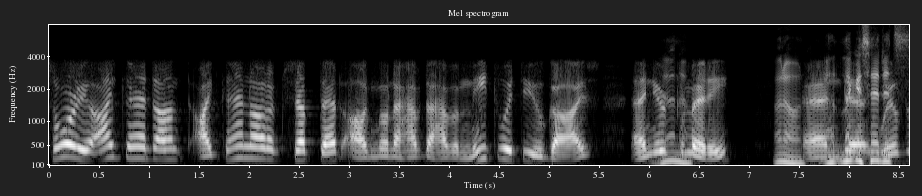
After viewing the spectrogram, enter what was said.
sorry. I can't. I cannot accept that. I'm going to have to have a meet with you guys and your No, no. committee. Oh, no. And, uh, like I uh, said, we'll it's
